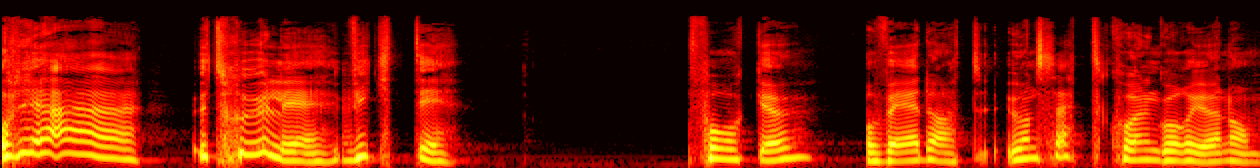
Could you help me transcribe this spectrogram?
Og det er utrolig viktig for oss òg å vite at uansett hva en går igjennom,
